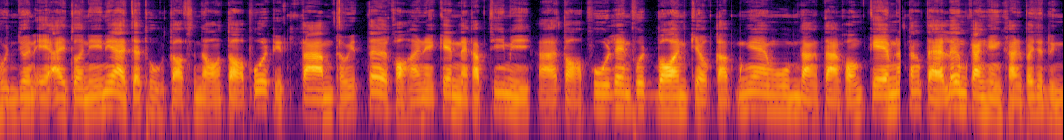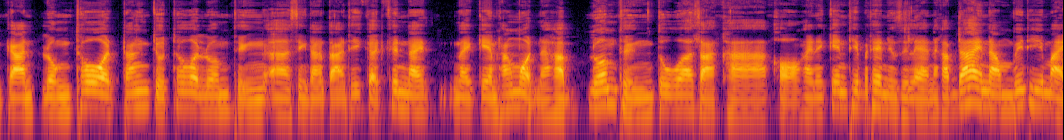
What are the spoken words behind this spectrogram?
หุ่นยนต์ AI ตัวนี้เนี่ยจะถูกตอบสนองต่อผู้ติดตามทวิตเตอร์ของไฮเนเกนนะครับที่มีต่อผู้เล่นฟุตบอลเกี่ยวกับแง่มุมต่างๆ ของเกม ตั้งแต่เริ่มการแข่งขันไปจนถึงการลงโทษทั้งจุดโทษรวมถึงสิ่งต่างๆ ที่เกิดขึ้นใน ในเกมทั้งหมดนะครับ รวมถึงตัวสาขาของไฮเนเกนที่ประเทศนิวซีแลนด์นะครับ ได้นำวิธีใหม่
